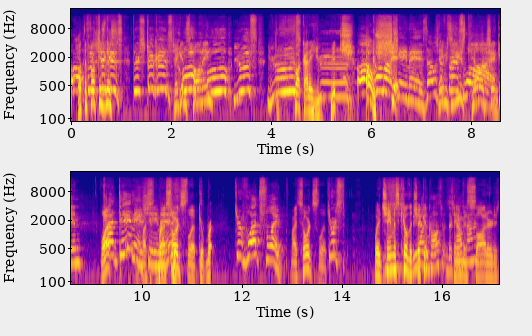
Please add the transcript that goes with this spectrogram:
Oh, what the there's fuck is chickens! this? There's chickens! Chickens oh, spawning? Oh, yes, yes. fuck outta here, yes. bitch. Oh, Oh, come shit. on, Seamus. That was Seamus, the did first you just kill a chicken? What? God damn it, My, Seamus. my sword slipped. Get right- Your what slipped? My sword slipped. Your. S- Wait, Seamus killed the Do you have chicken. the cows, the cows Seamus down there? slaughtered a What?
